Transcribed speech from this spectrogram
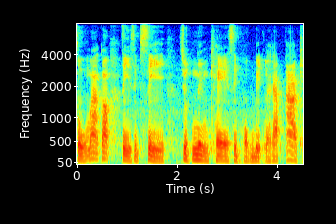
สูงมากก็ 44.1K 16 บิตนะครับโอเค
